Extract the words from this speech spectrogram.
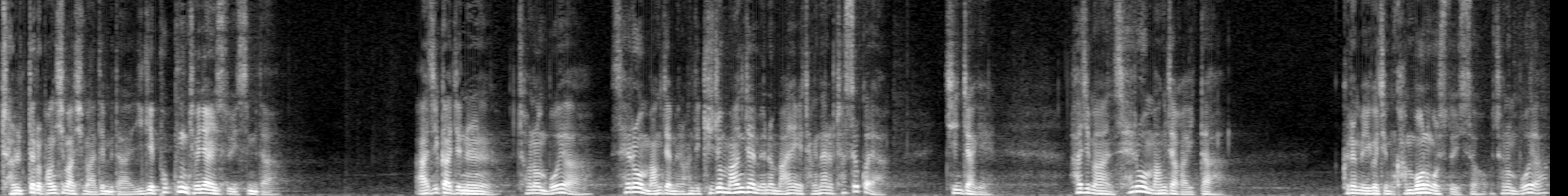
절대로 방심하시면 안 됩니다. 이게 폭풍 전야일 수 있습니다. 아직까지는 저는 뭐야 새로운 망자면 한데 기존 망자면은 만약에 장난을 쳤을 거야. 진작에. 하지만 새로운 망자가 있다. 그러면 이거 지금 간보는 걸 수도 있어. 저는 뭐야?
